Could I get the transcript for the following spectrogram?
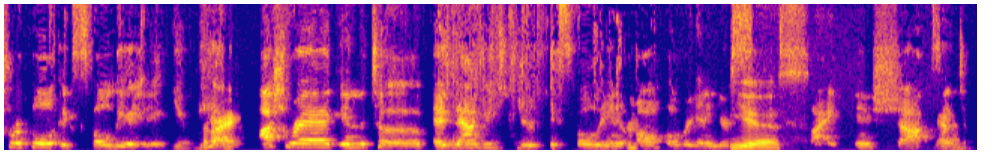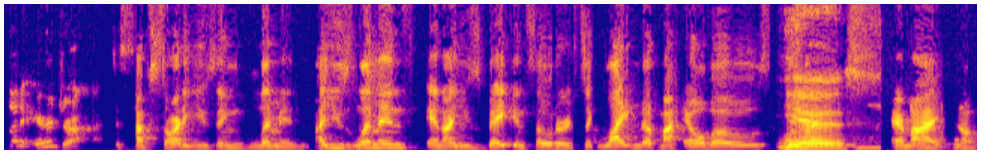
triple exfoliating. You, you right. have wash rag in the tub and now you you're exfoliating mm-hmm. all over again and you're yes. Like in shock. Yeah. Like just let it air dry. Just- I've started using lemon. I use lemons and I use baking soda to lighten up my elbows. Yes. My, and my, you know.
